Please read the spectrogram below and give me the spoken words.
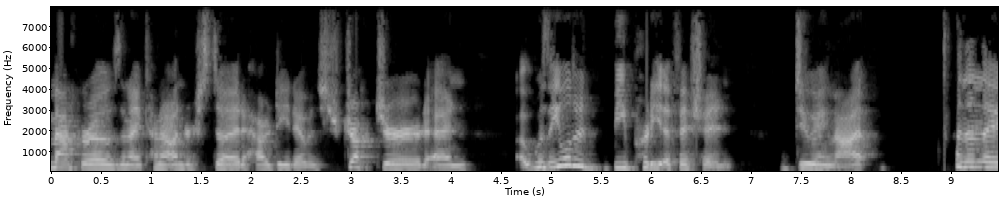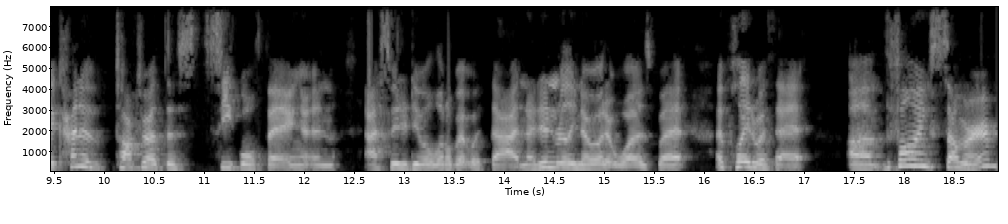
macros and I kind of understood how data was structured and was able to be pretty efficient doing that. And then they kind of talked about this SQL thing, and asked me to do a little bit with that. And I didn't really know what it was, but I played with it. Um, the following summer,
